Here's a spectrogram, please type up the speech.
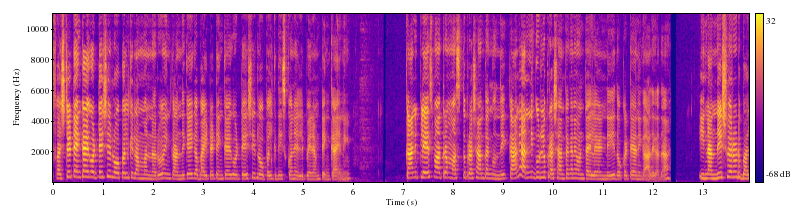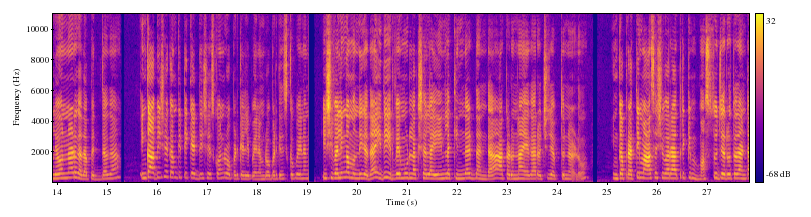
ఫస్ట్ టెంకాయ కొట్టేసి లోపలికి రమ్మన్నారు. ఇంకా అందుకే ఇక బయట టెంకాయ కొట్టేసి లోపలికి తీసుకొని వెళ్ళిపోయినాం టెంకాయని. కానీ ప్లేస్ మాత్రం మస్తు ప్రశాంతంగా ఉంది. కానీ అన్ని గుళ్ళు ప్రశాంతంగానే ఉంటాయిలేండి. ఇది ఒకటే అని కాదు కదా. ఈ నందీశ్వరుడు భలే ఉన్నాడు కదా పెద్దగా. ఇంకా అభిషేకంకి టికెట్ తీసేసుకొని లోపలికి వెళ్ళిపోయినాం. లోపలికి తీసుకుపోయినాం. ఈ శివలింగం ఉంది కదా ఇది ఇరవై మూడు లక్షల ఏండ్ల కిందటిదంట. అక్కడ ఉన్న అయ్యగారు వచ్చి చెప్తున్నాడు. ఇంకా ప్రతి మాస శివరాత్రికి మస్తు జరుగుతుందంట.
